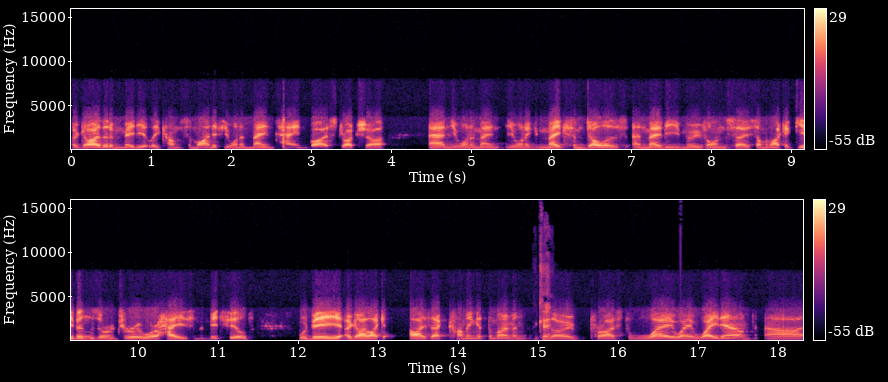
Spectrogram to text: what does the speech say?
a guy that immediately comes to mind if you want to maintain buy structure and you want to main, you want to make some dollars and maybe move on, say someone like a Gibbons or a Drew or a Hayes in the midfield, would be a guy like Isaac Cumming at the moment. Okay. So priced way, way, way down. Uh,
